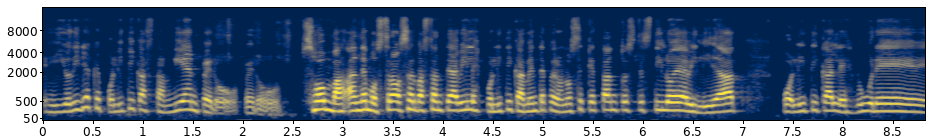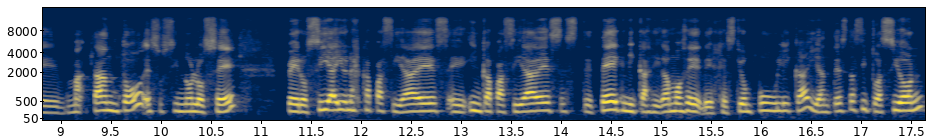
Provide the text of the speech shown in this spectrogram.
y yo diría que políticas también, pero, pero son, han demostrado ser bastante hábiles políticamente, pero no sé qué tanto este estilo de habilidad política les dure tanto, eso sí no lo sé, pero sí hay unas capacidades, eh, incapacidades este, técnicas, digamos, de, de gestión pública, y ante esta situación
